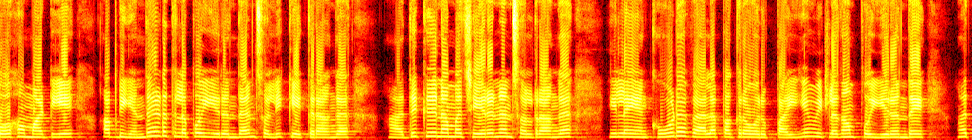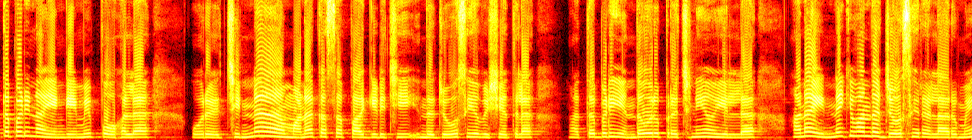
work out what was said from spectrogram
போக மாட்டியே. அப்படி எந்த இடத்துல போய் இருந்தன்னு சொல்லி கேட்குறாங்க அதுக்கு நம்ம சேரணன் சொல்கிறாங்க இல்லை என் கூட வேலை பார்க்குற ஒரு பையன் வீட்டில் தான் போய் இருந்தேன் மற்றபடி நான் எங்கேயுமே போகலை. ஒரு சின்ன மனக்கசப்பாகிடுச்சு இந்த ஜோசிய விஷயத்தில். மற்றபடி எந்த ஒரு பிரச்சனையும் இல்லை. ஆனால் இன்றைக்கி வந்த ஜோசியர் எல்லாருமே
